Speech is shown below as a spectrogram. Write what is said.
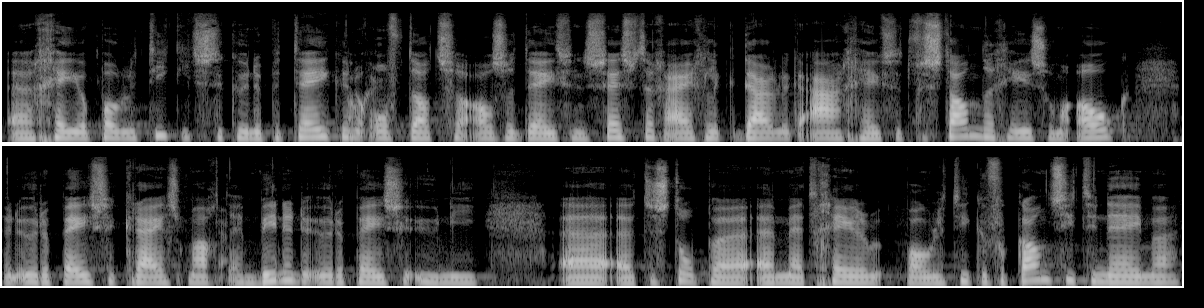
geopolitiek iets te kunnen betekenen. Of dat ze als het D66 eigenlijk duidelijk aangeeft het verstandig is om ook een Europese krijgsmacht en binnen de Europese Unie te stoppen met geopolitieke vakantie te nemen.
